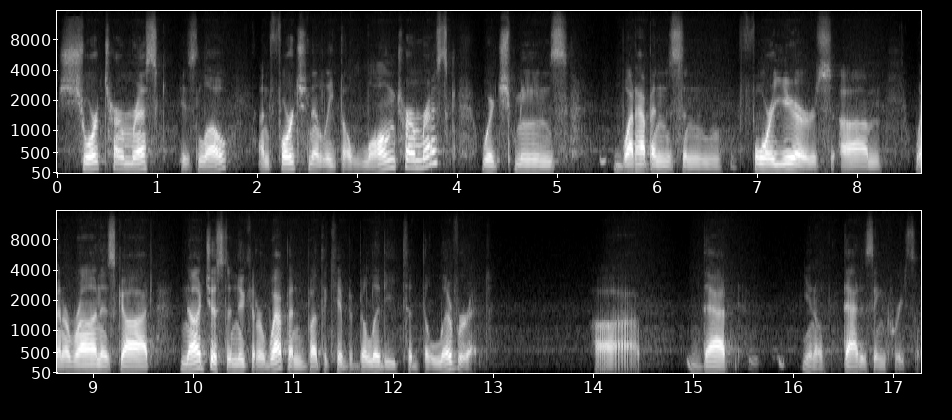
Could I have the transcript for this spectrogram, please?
short-term risk is low. Unfortunately, the long-term risk, which means what happens in four years um, when Iran has got not just a nuclear weapon, but the capability to deliver it, uh, that, you know, that is increasing.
